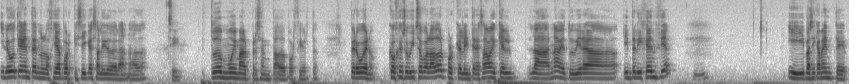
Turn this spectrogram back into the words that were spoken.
y luego tienen tecnología porque sí que ha salido de la nada. Todo muy mal presentado, por cierto. Pero bueno, coge su bicho volador porque le interesaba que el- la nave tuviera inteligencia y básicamente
